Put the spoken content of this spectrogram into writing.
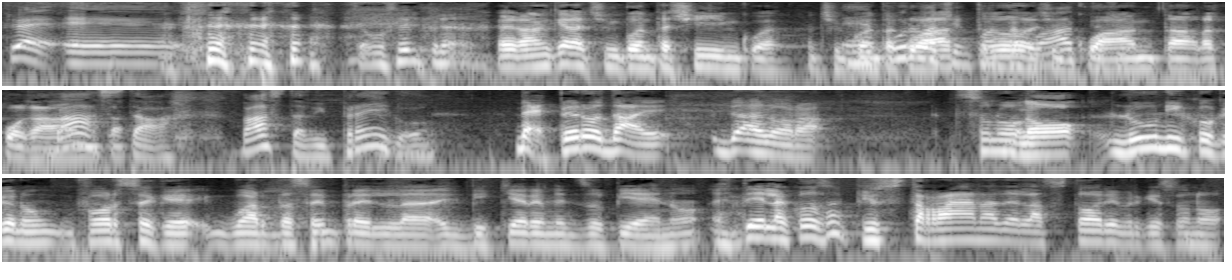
Cioè, eh, siamo sempre. Era anche la 55, la 54, la, 54, la 50, la 40. Basta, basta, vi prego. Beh, però dai, allora. Sono no. l'unico che non, forse che guarda sempre il, il bicchiere mezzo pieno ed è la cosa più strana della storia perché sono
